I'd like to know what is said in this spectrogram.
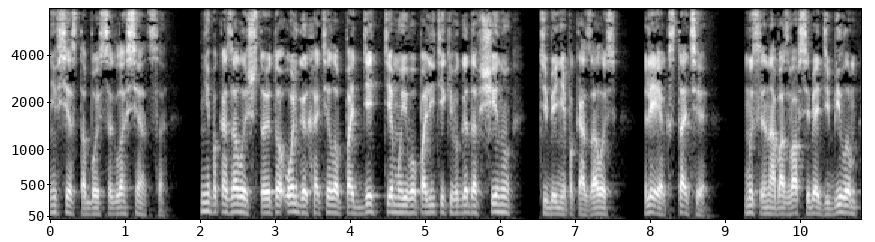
не все с тобой согласятся. Мне показалось, что это Ольга хотела поддеть тему его политики в годовщину. Тебе не показалось? Лея, кстати...» Мысленно обозвав себя дебилом,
